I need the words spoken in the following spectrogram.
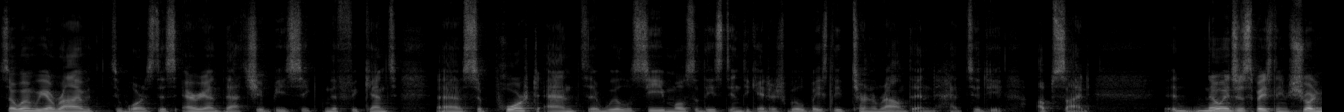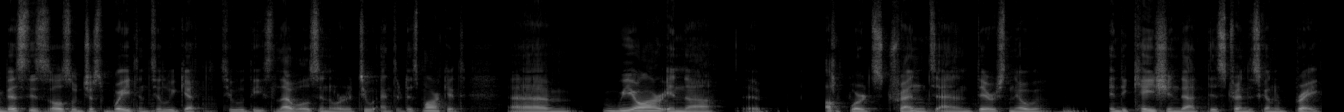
So when we arrive towards this area, that should be significant uh, support and uh, we'll see most of these indicators will basically turn around and head to the upside. No interest basically in shorting this. This is also just wait until we get to these levels in order to enter this market. Um, we are in a, a upwards trend and there's no indication that this trend is going to break.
